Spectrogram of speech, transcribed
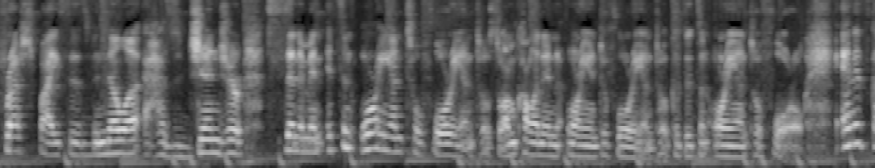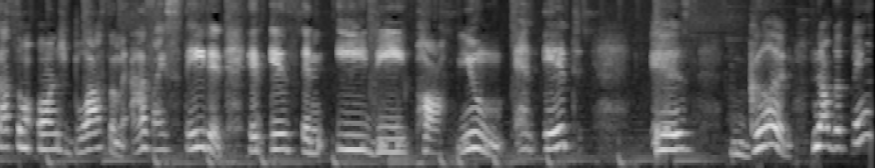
fresh spices, vanilla. It has ginger, cinnamon. It's an oriental floriental, so I'm calling it an oriental floriental because it's an oriental floral. And it's got some orange blossom. As I stated, it is an ED perfume and it is good. Now, the thing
